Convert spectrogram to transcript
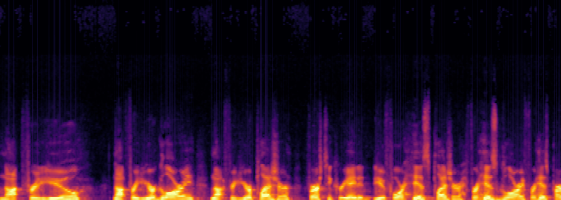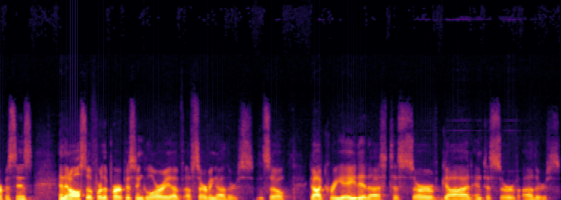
not for you, not for your glory, not for your pleasure. First, He created you for His pleasure, for His glory, for His purposes, and then also for the purpose and glory of, of serving others. And so, God created us to serve God and to serve others.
